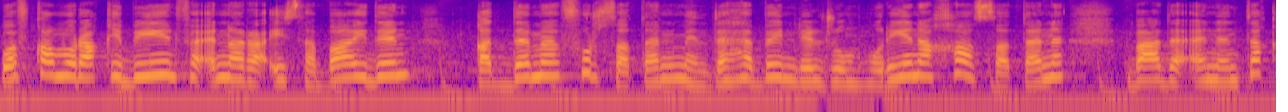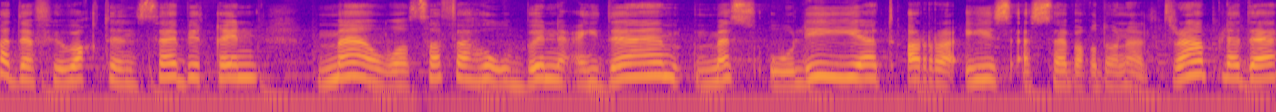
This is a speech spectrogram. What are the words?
وفق مراقبين فإن الرئيس بايدن قدم فرصة من ذهب للجمهوريين خاصة بعد أن انتقد في وقت سابق ما وصفه بانعدام مسؤولية الرئيس السابق دونالد ترامب لدى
